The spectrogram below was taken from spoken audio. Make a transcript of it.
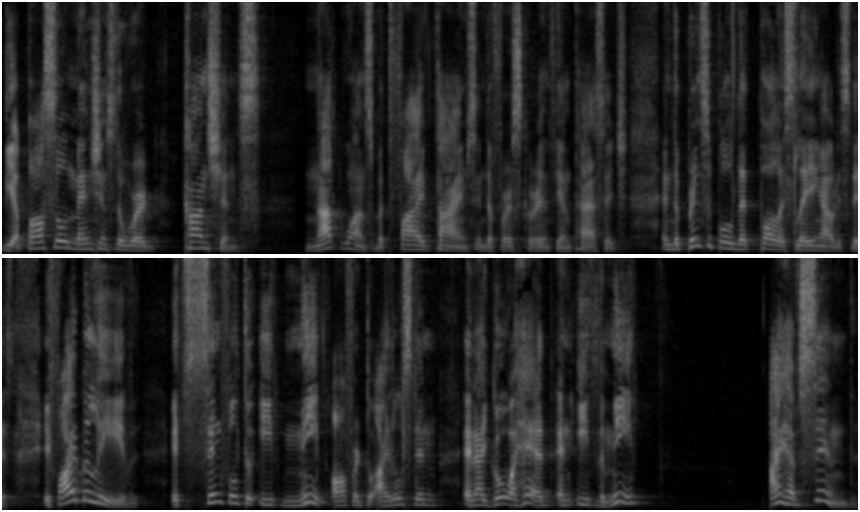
The apostle mentions the word conscience not once, but five times in the First Corinthian passage. And the principle that Paul is laying out is this If I believe it's sinful to eat meat offered to idols, then, and I go ahead and eat the meat, I have sinned.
